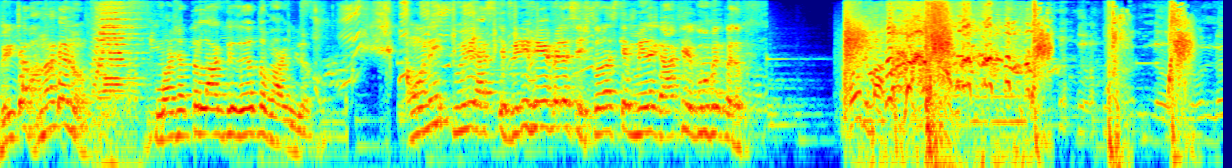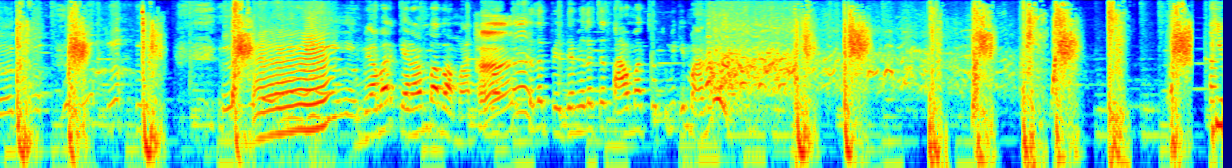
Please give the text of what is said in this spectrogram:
বিড়িটা ভাঙা কেন? তোমার সাথে লাগতে তো ভাঙলো। মামনি তুই আজকে বিড়ি ভেঙে ফেলেছিস তোর আজকে মেরে গা থেকে গু বের করে দেবো। তুমি আবার কেরাম বাবা মাত্র ছেলে পেতে ফেলেছে তাও মাত্র তুমি কি মানো? তুই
